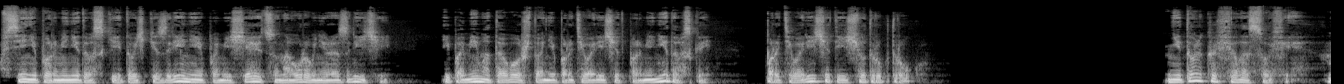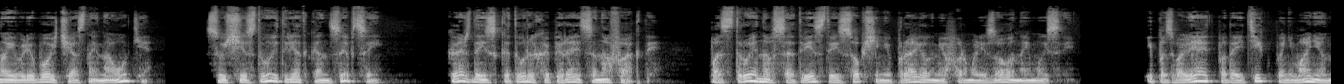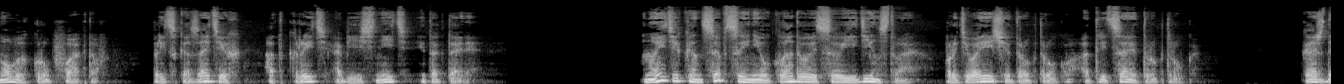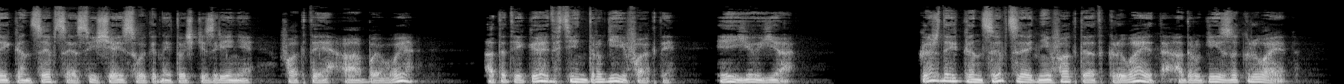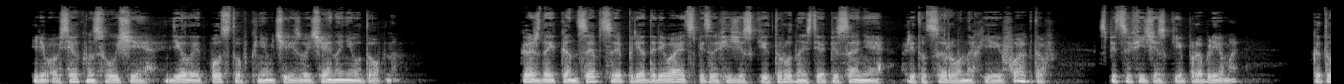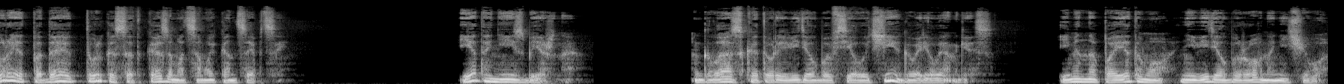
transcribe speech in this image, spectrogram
Все непарменидовские точки зрения помещаются на уровне различий, и помимо того, что они противоречат парменидовской, противоречат еще друг другу. Не только в философии, но и в любой частной науке – Существует ряд концепций, каждая из которых опирается на факты, построена в соответствии с общими правилами формализованной мысли и позволяет подойти к пониманию новых групп фактов, предсказать их, открыть, объяснить и так далее. Но эти концепции не укладываются в единство, противоречат друг другу, отрицают друг друга. Каждая концепция, освещая с выгодной точки зрения факты А, Б, В, отодвигает в тень другие факты и ее «я». Каждая концепция одни факты открывает, а другие закрывает, или во всяком случае делает подступ к ним чрезвычайно неудобным. Каждая концепция преодолевает специфические трудности описания редуцированных ей фактов, специфические проблемы, которые отпадают только с отказом от самой концепции. И это неизбежно. «Глаз, который видел бы все лучи, — говорил Энгельс, — именно поэтому не видел бы ровно ничего».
